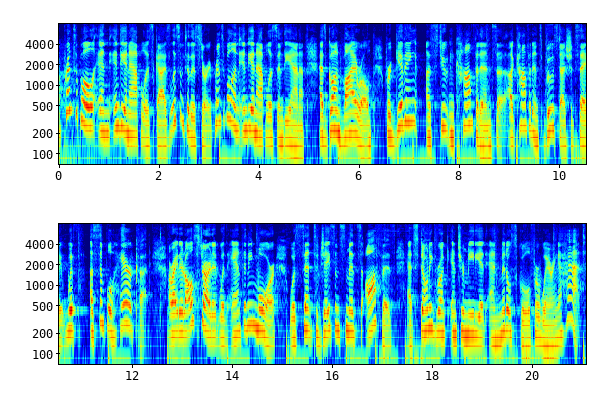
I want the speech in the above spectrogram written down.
a principal in Indianapolis, guys, listen to this story. Principal in Indianapolis, Indiana, has gone viral for giving a student confidence, uh, a confidence boost, I should say, with a simple haircut. All right, it all started when Anthony Moore was sent to Jason Smith's office at Stonybrook Intermediate and Middle School for wearing a hat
